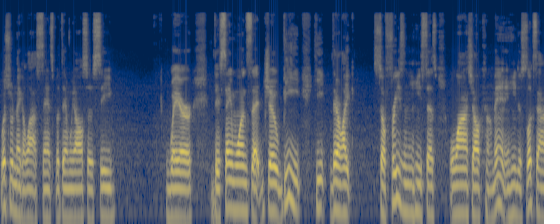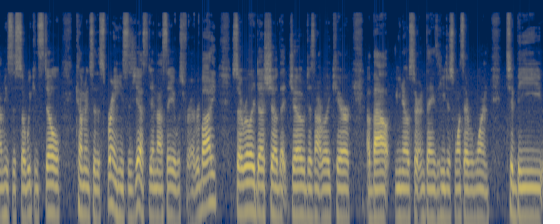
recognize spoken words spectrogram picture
which would make a lot of sense. But then we also see where the same ones that Joe beat, he they're like so freezing and he says well why don't y'all come in? And he just looks at him. He says so we can still come into the spring? He says yes. Didn't i say it was for everybody? So it really does show that joe does not really care about you know certain things. He just wants everyone to be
